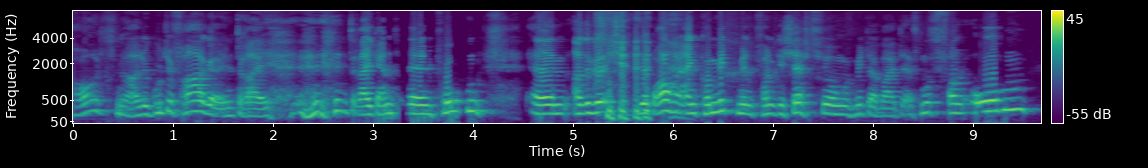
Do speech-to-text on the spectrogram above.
Oh, das ist eine gute Frage in drei, in drei ganz schnellen Punkten. Ähm, also wir, wir brauchen ein Commitment von Geschäftsführung und Mitarbeiter. Es muss von oben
